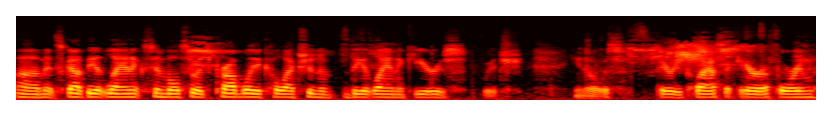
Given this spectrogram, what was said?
Um, it's got the Atlantic symbol, so it's probably a collection of the Atlantic years, which, you know, was very classic era for him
